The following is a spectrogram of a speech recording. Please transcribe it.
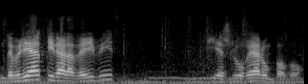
Debería tirar a David y esluguear un poco.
